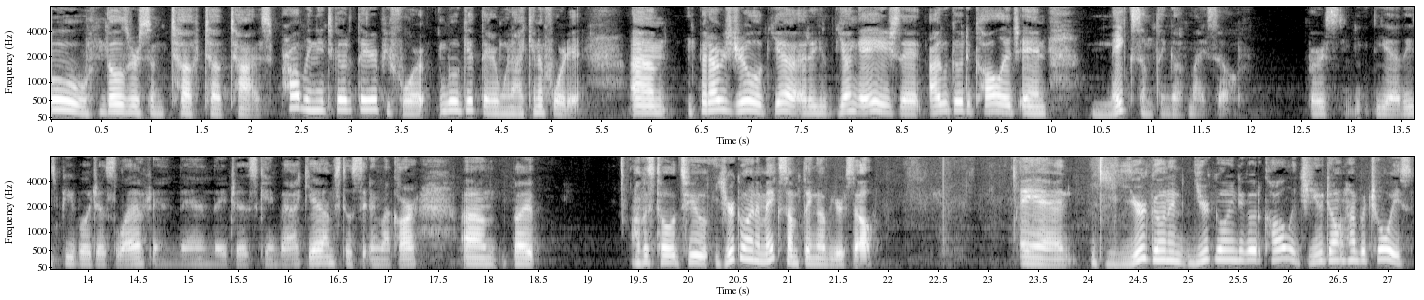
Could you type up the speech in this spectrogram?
oh, those were some tough, tough times. Probably need to go to therapy for it. We'll get there when I can afford it. Um, but I was drilled, yeah, at a young age that I would go to college and make something of myself first, yeah, these people just left and then they just came back. Yeah, I'm still sitting in my car. Um, but I was told to, you're going to make something of yourself. And you're going to you're going to go to college. You don't have a choice.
